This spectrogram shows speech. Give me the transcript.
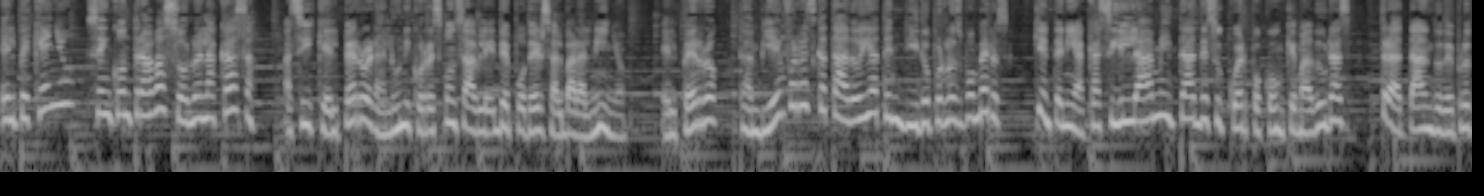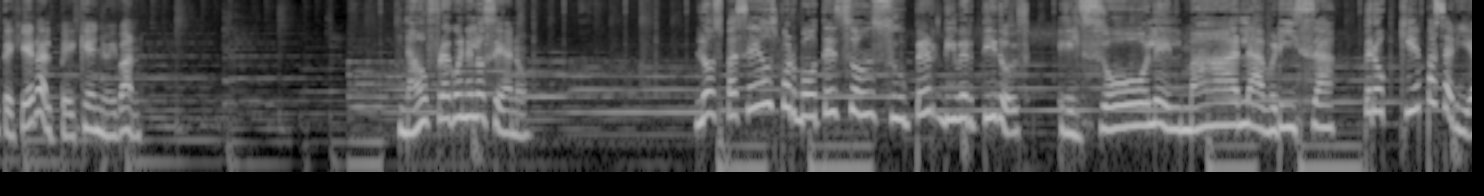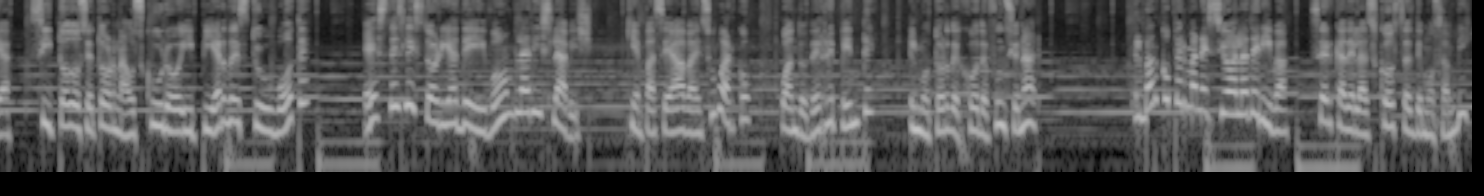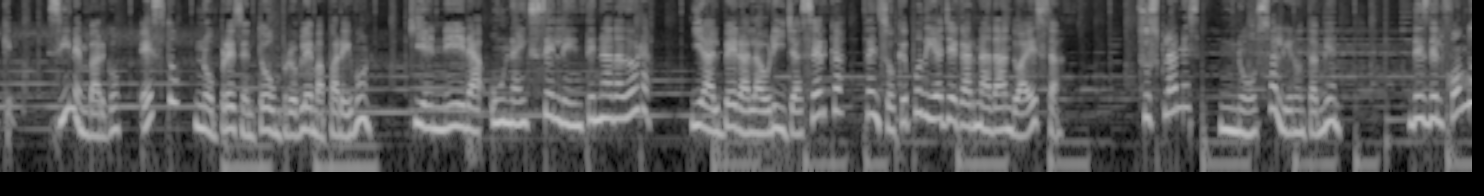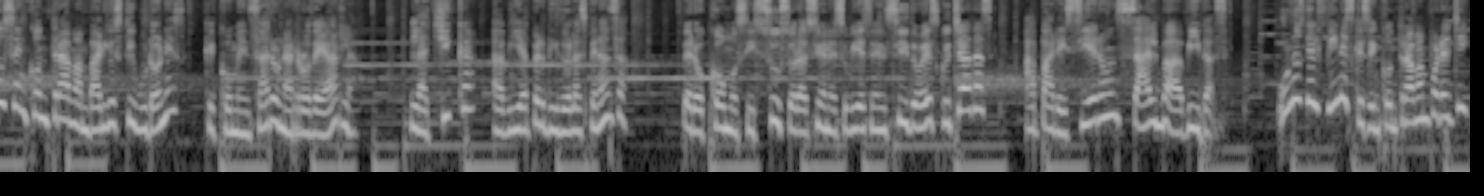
El pequeño se encontraba solo en la casa, así que el perro era el único responsable de poder salvar al niño. El perro también fue rescatado y atendido por los bomberos, quien tenía casi la mitad de su cuerpo con quemaduras tratando de proteger al pequeño Iván. Náufrago en el océano. Los paseos por botes son súper divertidos. El sol, el mar, la brisa. Pero, ¿qué pasaría si todo se torna oscuro y pierdes tu bote? Esta es la historia de Ivonne Vladislavich, quien paseaba en su barco cuando de repente el motor dejó de funcionar. el barco permaneció a la deriva cerca de las costas de Mozambique. Sin embargo, esto no presentó un problema para Yvonne, quien era una excelente nadadora, y al ver a la orilla cerca, pensó que podía llegar nadando a esta. Sus planes no salieron tan bien. Desde el fondo se encontraban varios tiburones que comenzaron a rodearla. La chica había perdido la esperanza, pero como si sus oraciones hubiesen sido escuchadas, aparecieron salvavidas, unos delfines que se encontraban por allí.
